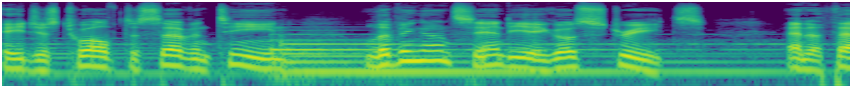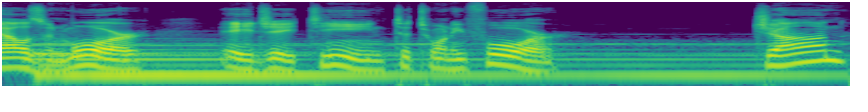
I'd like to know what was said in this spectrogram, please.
ages 12 to 17 living on San Diego's streets, and a thousand more age 18 to 24. John,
